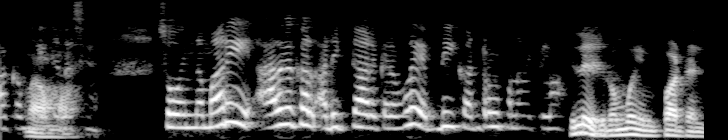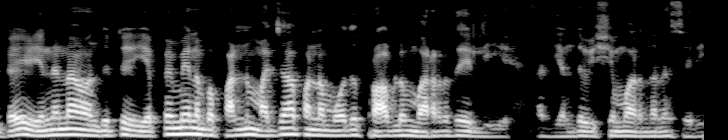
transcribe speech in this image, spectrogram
பார்க்க முடியுதுல்ல சார் ஸோ இந்த மாதிரி ஆல்கஹால் அடிக்டா இருக்கிறவங்கள எப்படி கண்ட்ரோல் பண்ண வைக்கலாம்? இல்லை இது ரொம்ப இம்பார்ட்டண்ட்டு என்னென்னா வந்துட்டு எப்பயுமே நம்ம பண்ண மஜா பண்ணும் போது ப்ராப்ளம் வர்றதே இல்லையே. அது எந்த விஷயமா இருந்தாலும் சரி.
